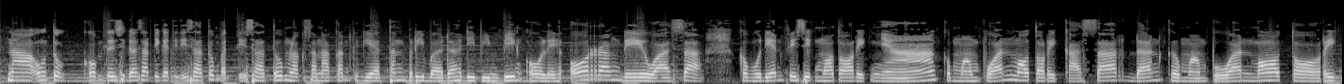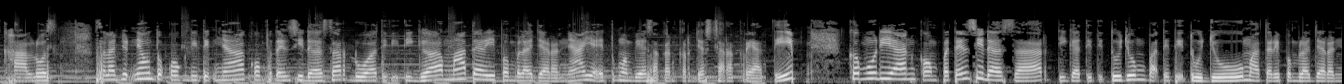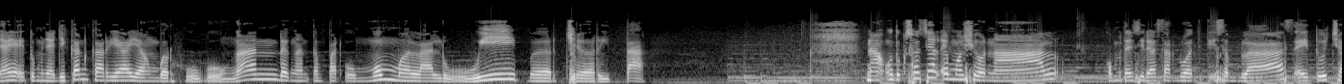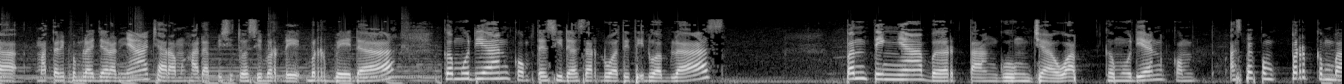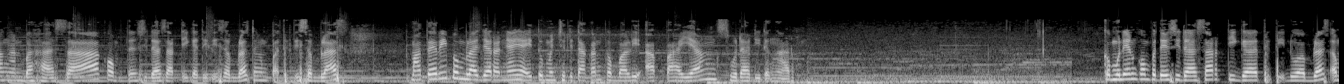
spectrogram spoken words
Nah, untuk kompetensi dasar 3.1 4.1 melaksanakan kegiatan beribadah dibimbing oleh orang dewasa. Kemudian fisik motoriknya, kemampuan motorik kasar dan kemampuan motorik halus. Selanjutnya untuk kognitifnya, kompetensi dasar 2.3 materi pembelajarannya yaitu membiasakan kerja secara kreatif. Kemudian kompetensi dasar 3.7 4.7 materi pembelajarannya yaitu menyajikan karya yang berhubungan dengan tempat umum melalui bercerita. Nah, untuk sosial emosional kompetensi dasar 2.11 yaitu materi pembelajarannya cara menghadapi situasi berbeda. Kemudian kompetensi dasar 2.12 pentingnya bertanggung jawab. Kemudian aspek perkembangan bahasa kompetensi dasar 3.11 dengan 4.11 materi pembelajarannya yaitu menceritakan kembali apa yang sudah didengar. Kemudian kompetensi dasar 3.12 4.12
